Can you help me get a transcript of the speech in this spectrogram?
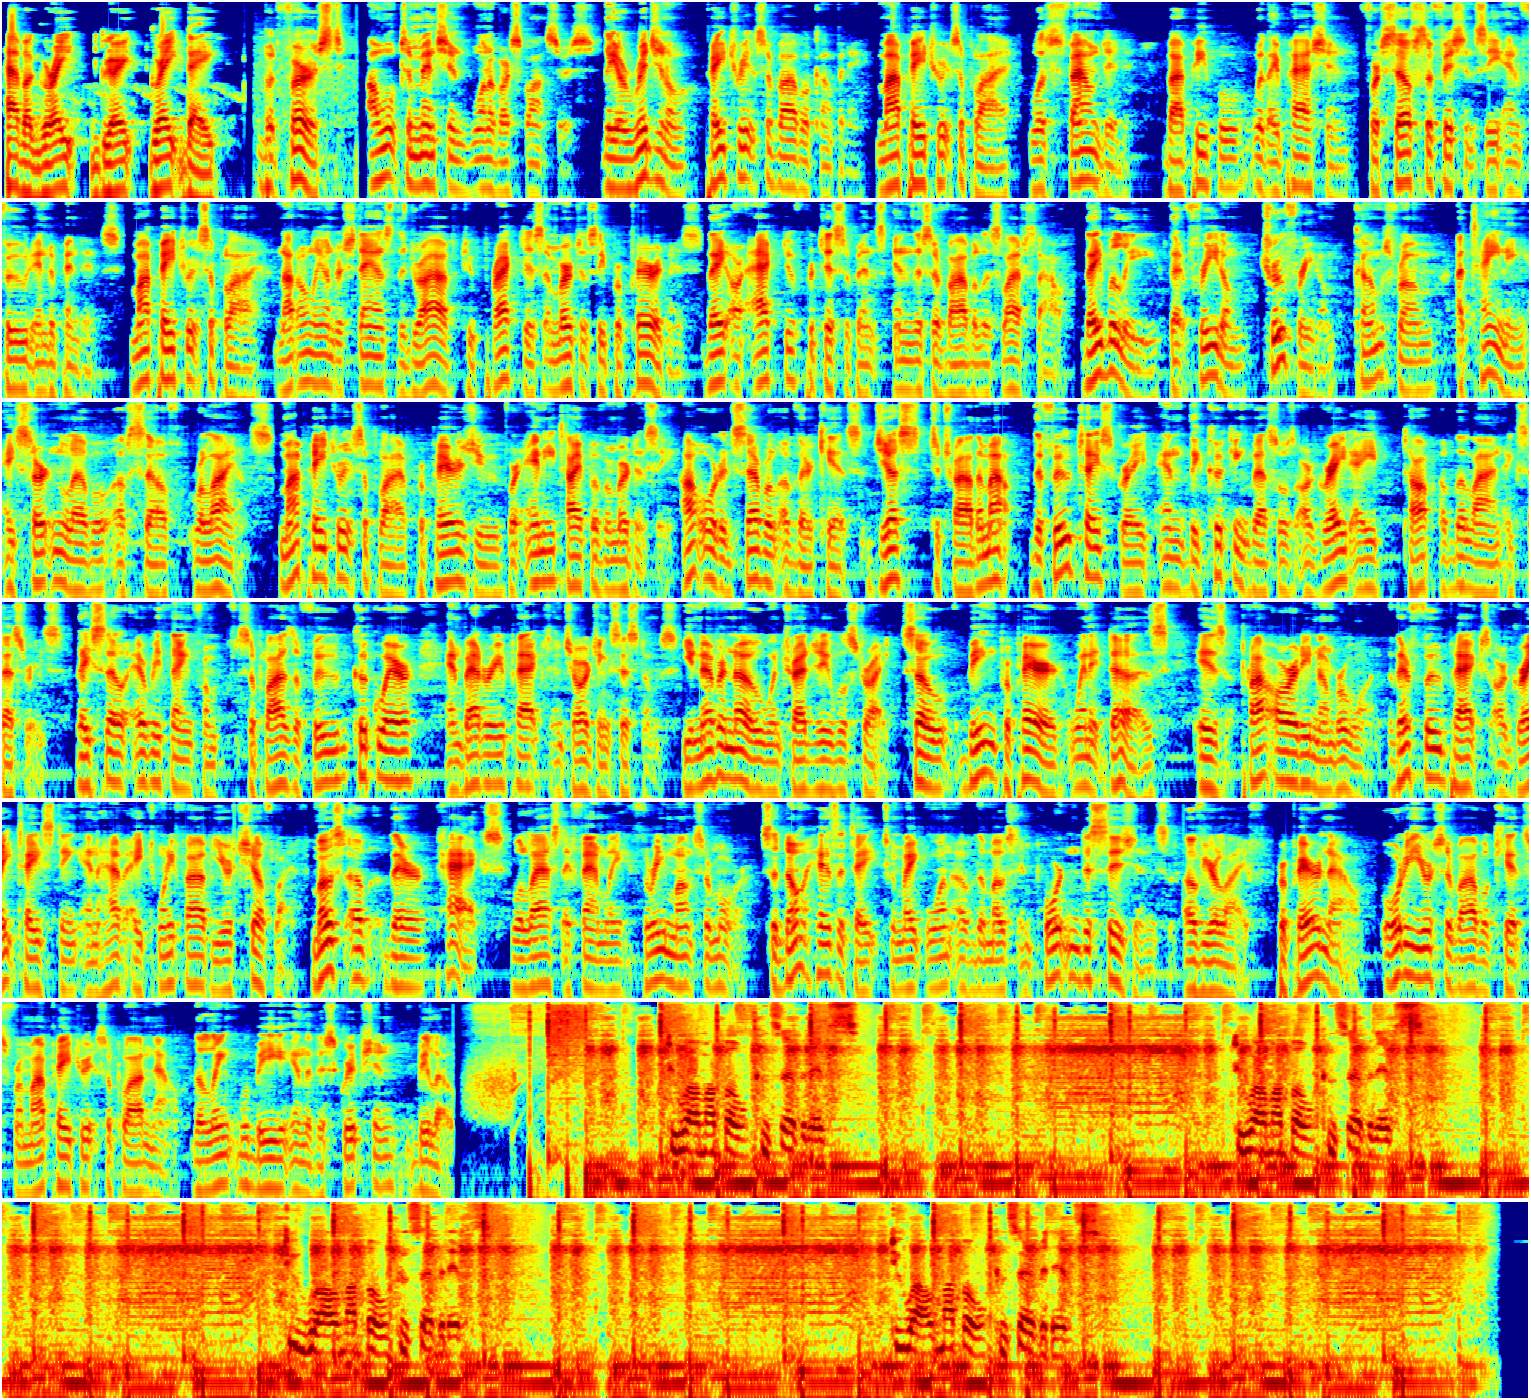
Have a great, great, great day. But first, I want to mention one of our sponsors. The original Patriot Survival Company, My Patriot Supply, was founded by people with a passion for self sufficiency and food independence. My Patriot Supply not only understands the drive to practice emergency preparedness, they are active participants in the survivalist lifestyle. They believe that freedom, true freedom, comes from attaining a certain level of self reliance. My Patriot Supply prepares you for any type of emergency. I ordered several of their kits just to try them out. The food tastes great and the cooking vessels are grade A top of the line accessories. They sell everything from supplies of food, cookware, and battery packs and charging systems. You never know when tragedy will strike. So, being prepared when it does is priority number one. Their food packs are great tasting and have a 25 year shelf life. Most of their packs will last a family three months or more. So don't hesitate to make one of the most important decisions of your life. Prepare now. Order your survival kits from My Patriot Supply now. The link will be in the description below. To all my bold conservatives, to all my bold conservatives, to all my bold conservatives, to all my bold conservatives.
